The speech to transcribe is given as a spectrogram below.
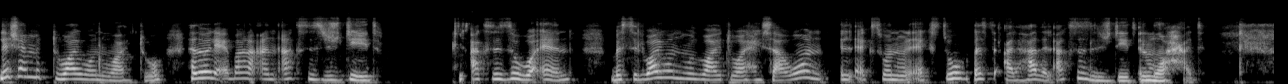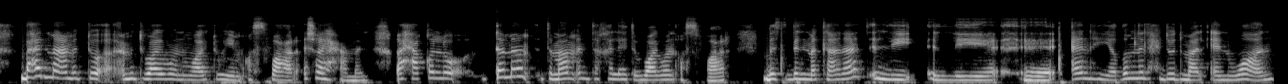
ليش عملت y1 و y2 هذول عبارة عن axis جديد. axis هو n. بس ال y1 وال y2 راح يساوون ال x1 وال x2 بس على هذا الأكسس الجديد الموحد. بعد ما عملت عملت y1 y2 هي أصفار إيش راح أعمل؟ راح أقول له تمام تمام أنت خليت y1 أصفار بس بالمكانات اللي اللي آه ان هي ضمن الحدود مال n1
